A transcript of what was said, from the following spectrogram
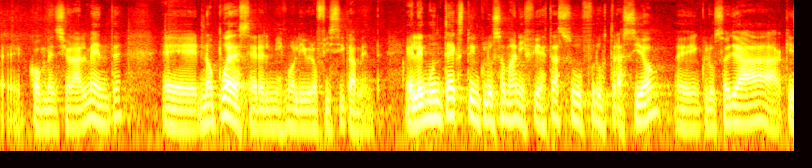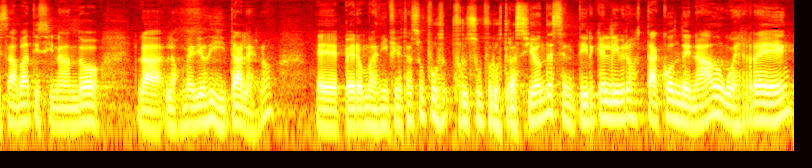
eh, convencionalmente, eh, no puede ser el mismo libro físicamente. Él en un texto incluso manifiesta su frustración, incluso ya quizás vaticinando los medios digitales, ¿no? pero manifiesta su, su frustración de sentir que el libro está condenado o es rehén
